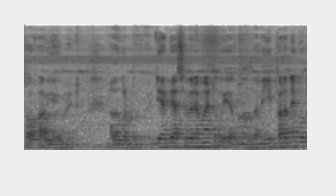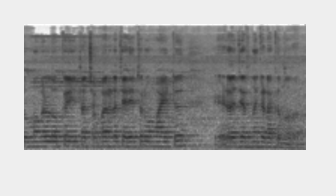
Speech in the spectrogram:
സ്വാഭാവികമായിട്ടും. അതുകൊണ്ട് വിദ്യാഭ്യാസപരമായിട്ട് ഉയർന്നതാണ് ഈ പറഞ്ഞ കുടുംബങ്ങളിലൊക്കെ ഈ തച്ചന്മാരുടെ ചരിത്രവുമായിട്ട് ഇടചേർന്ന് കിടക്കുന്നതാണ്.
